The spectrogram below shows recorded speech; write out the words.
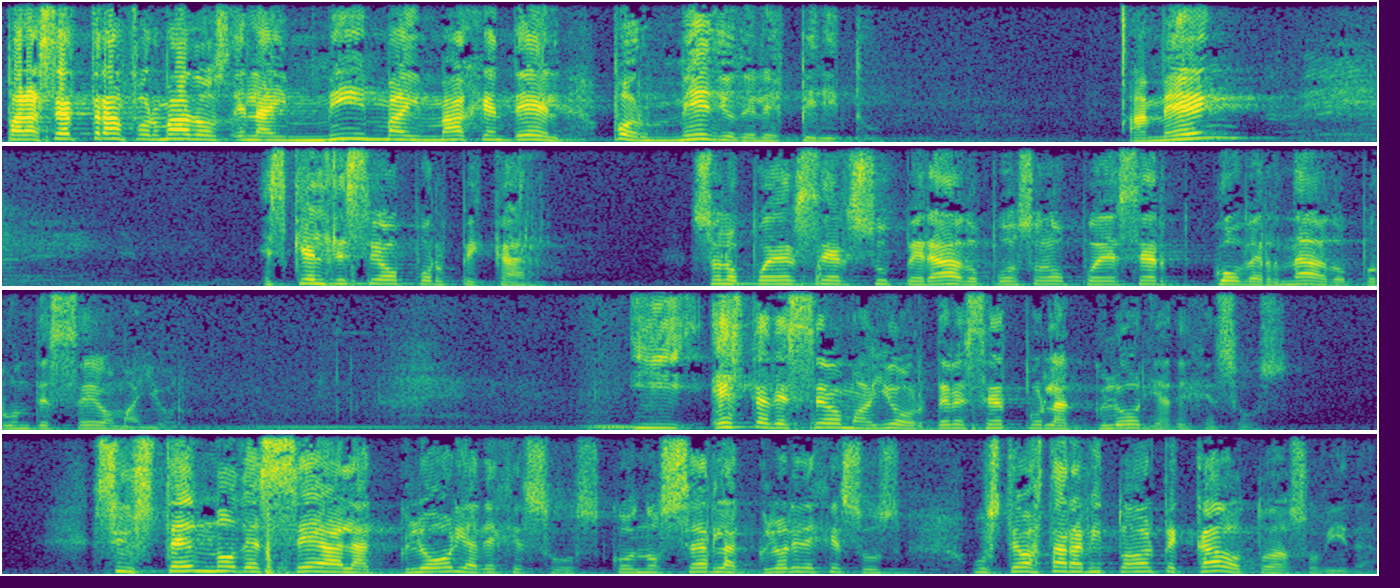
para ser transformados en la misma imagen de Él por medio del Espíritu. Amén. Es que el deseo por pecar solo puede ser superado, solo puede ser gobernado por un deseo mayor. Y este deseo mayor debe ser por la gloria de Jesús. Si usted no desea la gloria de Jesús, conocer la gloria de Jesús, usted va a estar habituado al pecado toda su vida.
